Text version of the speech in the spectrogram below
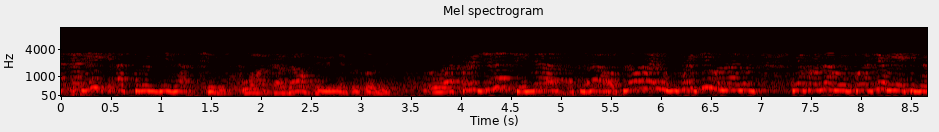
Откажись от приватизации. Он отказался или нет в итоге? От приватизации, да, да. Но она ему запретила, она говорит, я продам эту квартиру, я тебе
